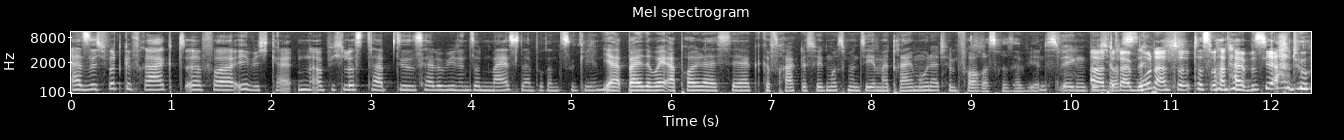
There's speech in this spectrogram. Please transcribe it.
also ich wurde gefragt äh, vor Ewigkeiten, ob ich Lust habe, dieses Halloween in so ein Maislabyrinth zu gehen. Ja, by the way, Apolda ist sehr gefragt, deswegen muss man sie immer drei Monate im Voraus reservieren. Deswegen bin, Ah, ich, drei Monate, das war ein halbes Jahr, du.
